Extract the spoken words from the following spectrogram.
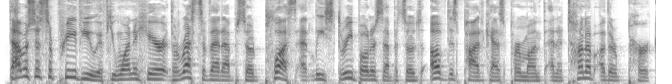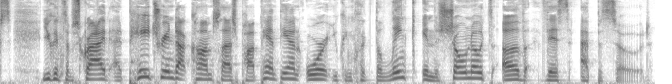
That was just a preview. If you want to hear the rest of that episode, plus at least three bonus episodes of this podcast per month and a ton of other perks, you can subscribe at patreon.com slash poppantheon, or you can click the link in the show notes of this episode.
